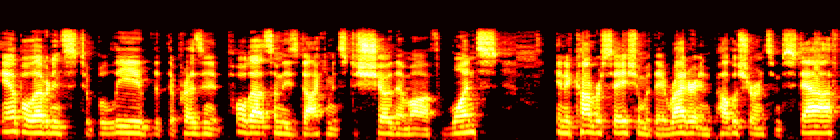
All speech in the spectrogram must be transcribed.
ample evidence to believe that the president pulled out some of these documents to show them off. Once in a conversation with a writer and publisher and some staff,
